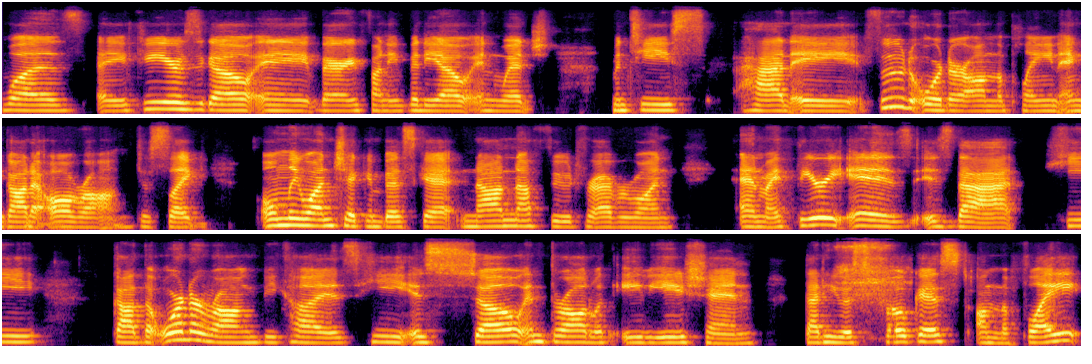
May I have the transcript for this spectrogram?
was a few years ago a very funny video in which Matisse had a food order on the plane and got it all wrong. Just like only one chicken biscuit, not enough food for everyone. And my theory is is that he got the order wrong because he is so enthralled with aviation that he was focused on the flight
